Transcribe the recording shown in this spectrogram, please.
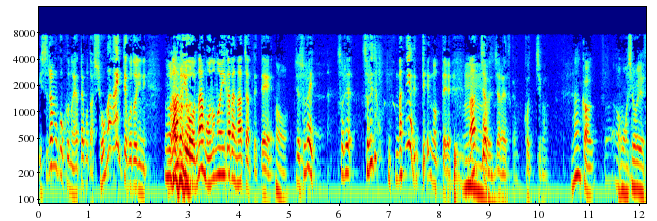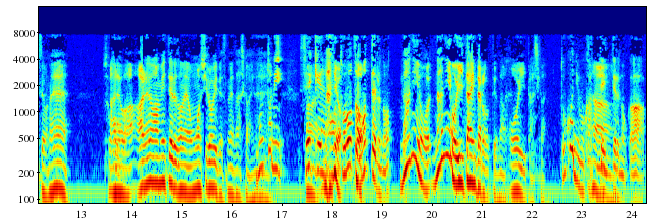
イスラム国のやったことはしょうがないってことになるようなものの言い方になっちゃってて、そじゃあそれは、それ、それでも何を言ってんのってなっちゃうじゃないですか、こっちは。う。なんか、面白いですよね。あれ。は、あれは見てるとね、面白いですね、確かにね。本当に政権をを？取ろうと思ってるの？何を、何を言いたいんだろうっていうのは多い、確かどこに向かっていってるのか、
